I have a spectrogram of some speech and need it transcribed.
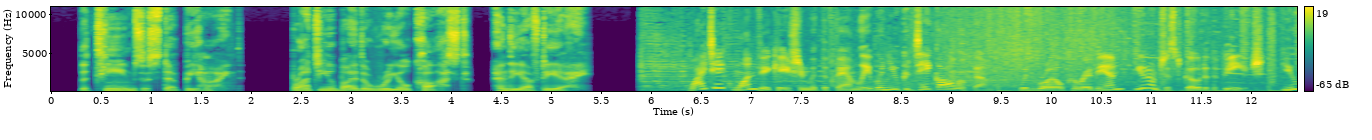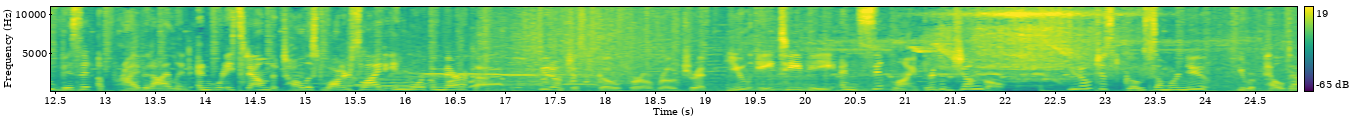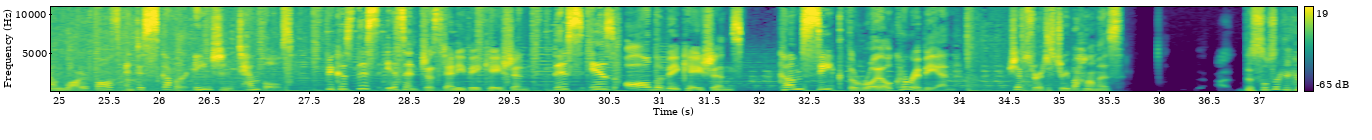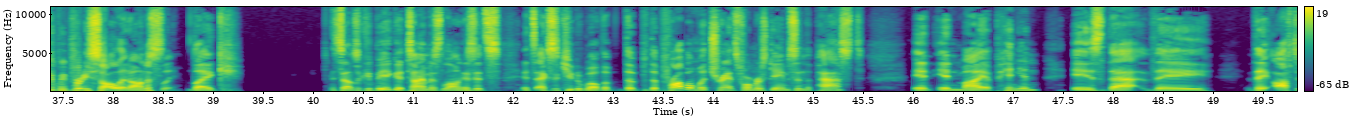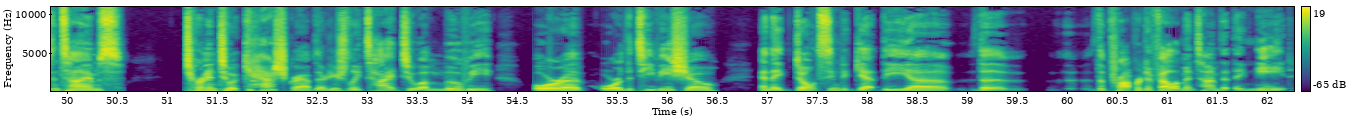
the team's a step behind. Brought to you by The Real Cost and the FDA. Why take one vacation with the family when you could take all of them? With Royal Caribbean, you don't just go to the beach. You visit a private island and race down the tallest water slide in North America. You don't just go for a road trip. You ATV and zip line through the jungle. You don't just go somewhere new. You rappel down waterfalls and discover ancient temples. Because this isn't just any vacation. This is all the vacations. Come seek the Royal Caribbean. Ships Registry Bahamas this looks like it could be pretty solid, honestly. Like it sounds like it could be a good time as long as it's it's executed well. The the the problem with Transformers games in the past, in in my opinion, is that they they oftentimes turn into a cash grab. They're usually tied to a movie or a or the TV show, and they don't seem to get the uh, the the proper development time that they need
